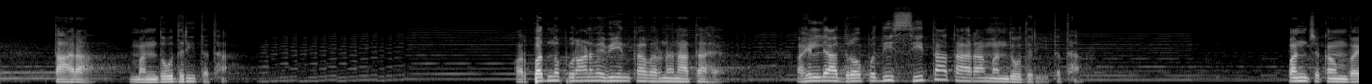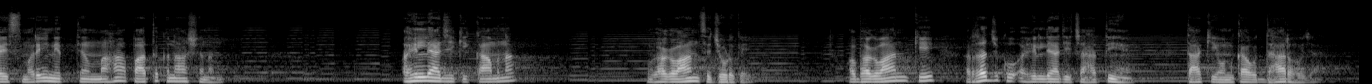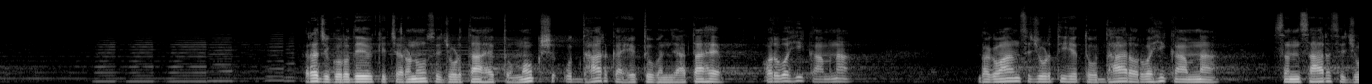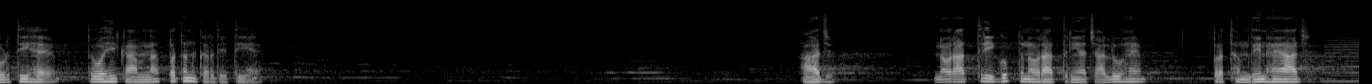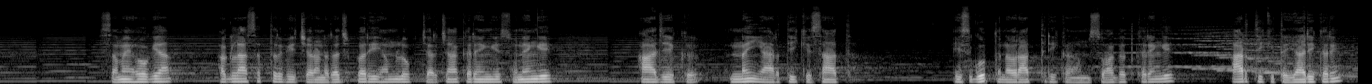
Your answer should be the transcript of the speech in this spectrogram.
तारा, मंदोदरी तथा। और पद्म पुराण में भी इनका वर्णन आता है। अहिल्या द्रौपदी सीता, तारा, मंदोदरी तथा। पंचकम वै स्मरे नित्यम महापातक नाशनम अहिल्या जी की कामना भगवान से जुड़ गई और भगवान के रज को अहिल्या जी चाहती हैं ताकि उनका उद्धार हो जाए। रज गुरुदेव के चरणों से जुड़ता है तो मोक्ष उद्धार का हेतु बन जाता है और वही कामना भगवान से जुड़ती है तो उद्धार और वही कामना संसार से जुड़ती है। तो वही कामना पतन कर देती है। आज नवरात्रि, गुप्त नवरात्रियाँ चालू हैं। प्रथम दिन है आज। समय हो गया। अगला सत्र भी चरण रज पर ही हम लोग चर्चा करेंगे, सुनेंगे। आज एक नई आरती के साथ इस गुप्त नवरात्रि का हम स्वागत करेंगे। आरती की तैयारी करें।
